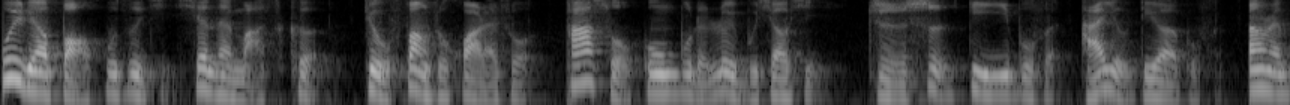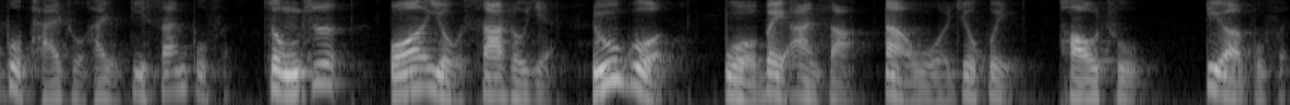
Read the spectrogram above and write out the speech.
为了保护自己，现在马斯克就放出话来说，他所公布的内部消息只是第一部分，还有第二部分。当然，不排除还有第三部分。总之，我有杀手锏。如果我被暗杀，那我就会抛出第二部分、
